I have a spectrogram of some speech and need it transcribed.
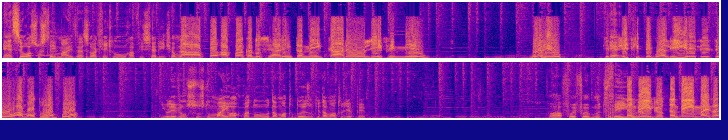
Essa eu assustei mais, essa eu achei que o Rafi Ciarim tinha morrido. Não, a, a panca do Ciarim também, cara, eu olhei e falei, meu, morreu. Porque é. do jeito que pegou ali, ele, a moto rampou. E eu levei um susto maior com a do, da Moto 2 do que da Moto GP. Ah, foi, foi muito feio. Também, viu? Também, mas a,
